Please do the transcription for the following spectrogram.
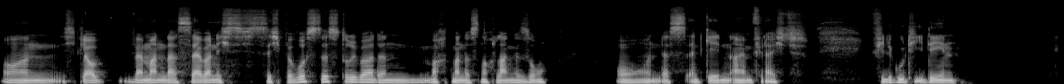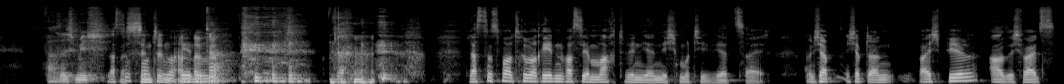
Und ich glaube, wenn man das selber nicht sich bewusst ist drüber, dann macht man das noch lange so. Und es entgehen einem vielleicht viele gute Ideen. Was ich mich. Lass was sind denn andere? Lasst uns mal drüber reden, was ihr macht, wenn ihr nicht motiviert seid. Und ich habe ich hab da ein Beispiel. Also ich war jetzt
